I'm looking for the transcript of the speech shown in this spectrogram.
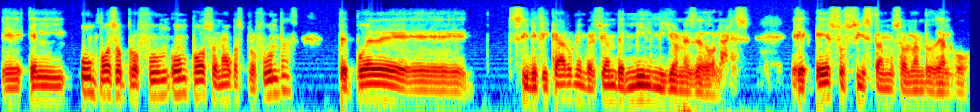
eh, el, un, pozo profundo, un pozo en aguas profundas te puede significar una inversión de mil millones de dólares. eso sí estamos hablando de algo,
